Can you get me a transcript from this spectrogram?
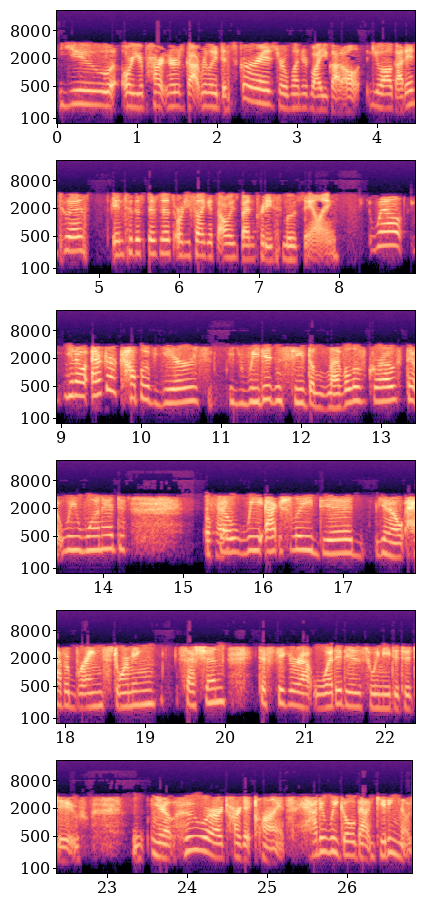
you or your partners got really discouraged or wondered why you got all you all got into it into this business or do you feel like it's always been pretty smooth sailing? Well, you know, after a couple of years, we didn't see the level of growth that we wanted. Okay. So we actually did, you know, have a brainstorming session to figure out what it is we needed to do you know, who were our target clients? How do we go about getting those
